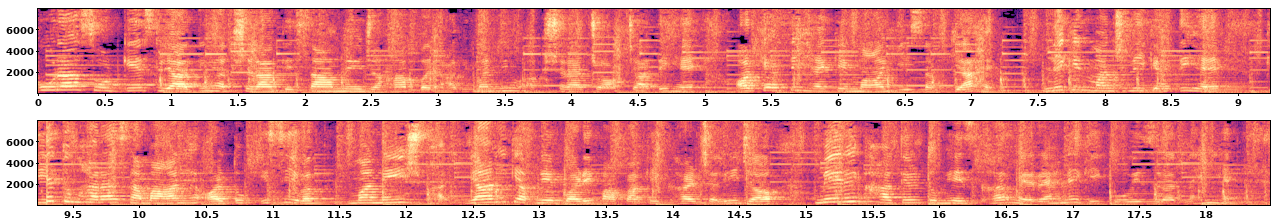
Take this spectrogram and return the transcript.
पूरा सूटकेस ले आती है अक्षरा के सामने, जहाँ पर अभिमन्यु अभिमन्यु अक्षरा चौक जाते हैं और कहते हैं कि माँ, ये सब क्या है? लेकिन मंजली कहती है कि ये तुम्हारा सामान है और तुम इसी वक्त मनीष भाई, यानी कि अपने बड़े पापा के घर चली जाओ। मेरे खातिर तुम्हें इस घर में रहने की कोई ज़रूरत नहीं है।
